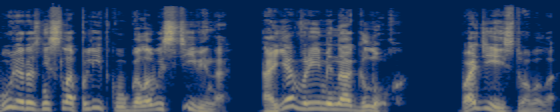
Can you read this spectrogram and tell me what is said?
Пуля разнесла плитку у головы Стивена, а я временно оглох. Подействовало.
